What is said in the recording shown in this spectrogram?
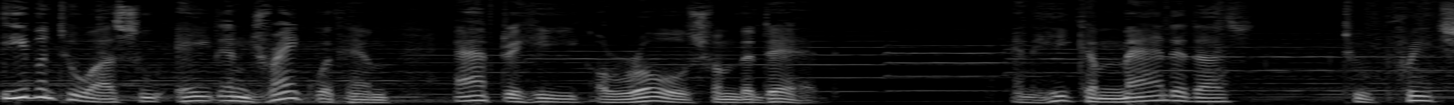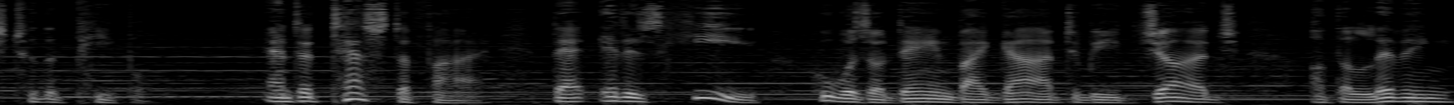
even to us who ate and drank with him after he arose from the dead. And he commanded us to preach to the people and to testify that it is he who was ordained by God to be judge of the living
